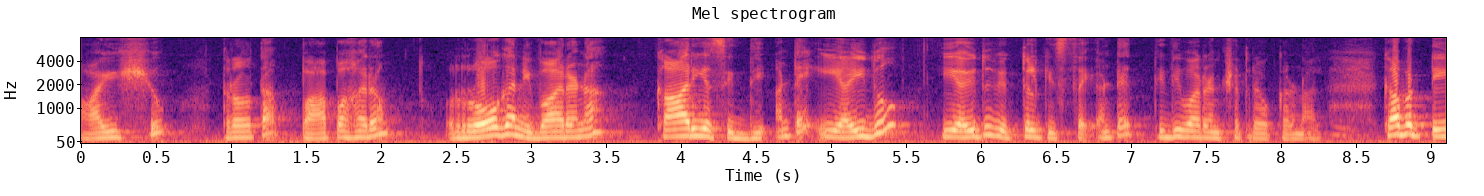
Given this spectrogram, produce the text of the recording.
ఆయుష్ తర్వాత పాపహరం రోగ నివారణ కార్యసిద్ధి. అంటే ఈ ఐదు ఈ ఐదు వ్యక్తులకి ఇస్తాయి. అంటే తిదివార నక్షత్ర యొక్క కరణాలు కాబట్టి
